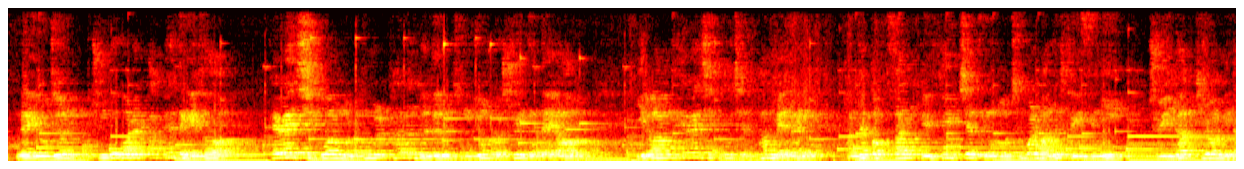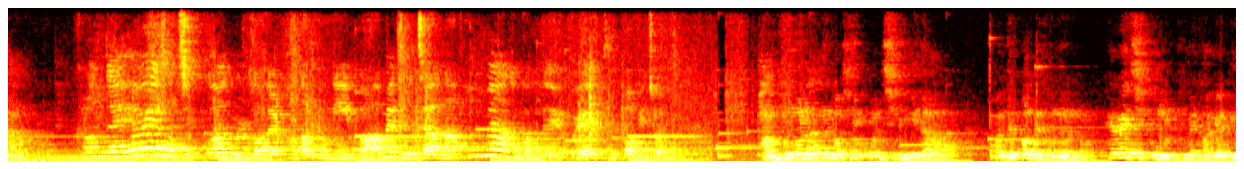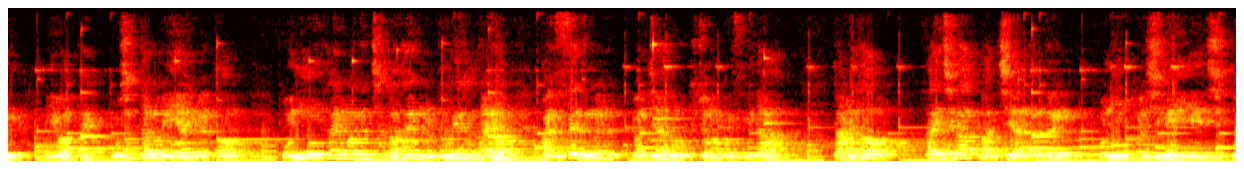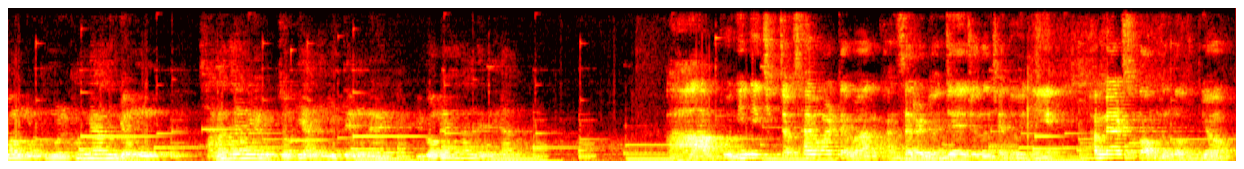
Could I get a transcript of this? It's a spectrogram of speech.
네, 요즘 중고거래 카페 등에서 해외 직구한 물품을 파는 글들을 종종 볼 수 있는데요. 이러한 해외 직구 재판매는 관세법상 밀수입죄 등으로 처벌받을 수 있으니 주의가 필요합니다. 그런데 해외에서 직구한 물건을 받아보니 마음에 들지 않아 판매하는 건데 왜 불법이죠? 반품을 하는 것이 원칙입니다. 관세법에서는 해외 직구 물품의 가격이 미화 150달러 이하이면서 본인이 사용하는 자가 사용 물품에 한하여 관세 등을 면제하도록 규정하고 있습니다. 따라서 사이즈가 맞지 않는 등 본인 변심에 의해 직구한 물품을 판매하는 경우 자가 사용의 목적이 아니기 때문에 위법에 해당됩니다. 아, 본인이 직접 사용할 때만 관세를 면제해주는 제도이니 판매할 수가 없는 거군요.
